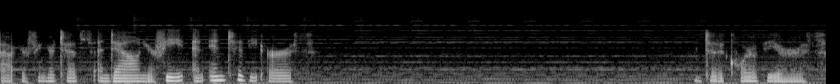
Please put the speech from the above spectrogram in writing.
out your fingertips, and down your feet and into the earth into the core of the earth.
